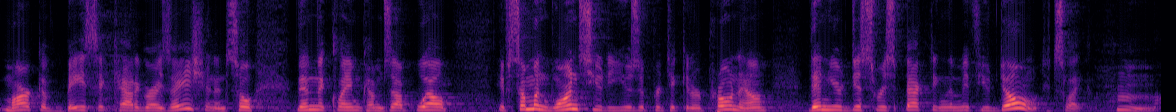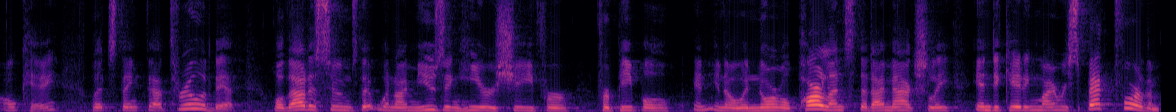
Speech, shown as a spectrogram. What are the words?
mark of basic categorization. And so then the claim comes up, well, if someone wants you to use a particular pronoun, then you're disrespecting them if you don't. It's like, hmm, okay, let's think that through a bit. Well, that assumes that when I'm using he or she for, for people in, you know, in normal parlance, that I'm actually indicating my respect for them.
